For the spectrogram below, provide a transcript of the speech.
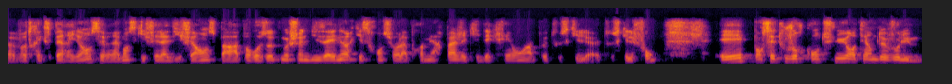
euh, votre expérience est vraiment ce qui fait la différence par rapport aux autres motion designers qui seront sur la première page et qui décriront un peu tout ce qu'ils tout ce qu'ils font. Et pensez toujours contenu en termes de volume.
